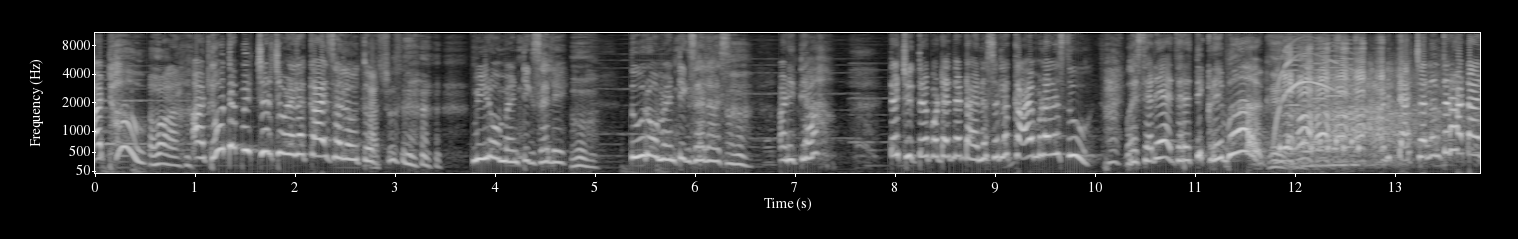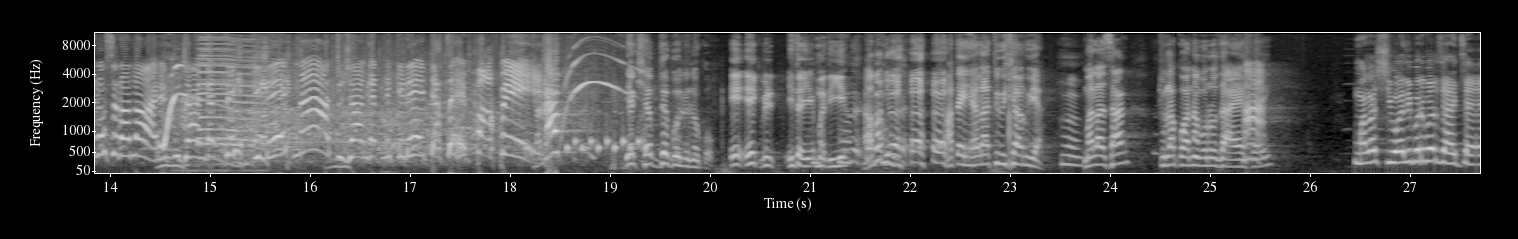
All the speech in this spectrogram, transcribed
आठव. आठव त्या पिक्चरच्या वेळेला काय झालं होतं. मी रोमॅन्टिक झाले. तू रोमॅन्टिक झालास. आणि त्या त्या चित्रपटातल्या डायनोसरला काय म्हणालास तू? वसरे जरा तिकडे बघ. आणि त्याच्यानंतर हा डायनोसर आला. हे तुझ्या अंगात जे किडे आहेत ना तुझ्या अंगातले किडे त्याचं हे पापे! एक शब्द बोलू नको. ए एक मिनिट. इथं ये, मध्ये ये. हा. बघ. आता ह्यालाच विचारूया. मला सांग तुला कोणाबरोबर जायचं आहे मला शिवाली बरोबर जायचंय.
